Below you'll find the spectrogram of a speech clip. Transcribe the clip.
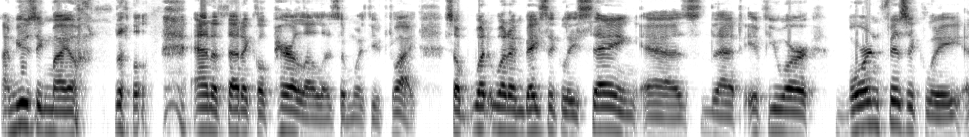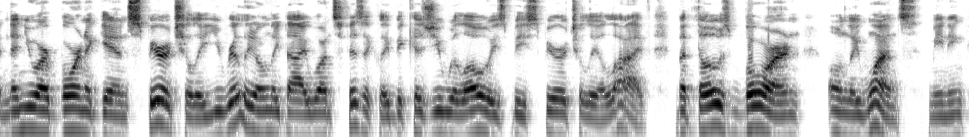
I'm, using my own little antithetical parallelism with you twice. So what, what I'm basically saying is that if you are born physically and then you are born again spiritually, you really only die once physically because you will always be spiritually alive. But those born only once, meaning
